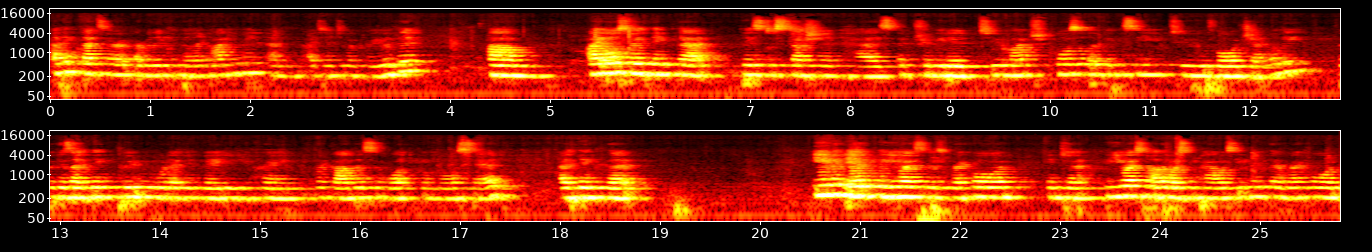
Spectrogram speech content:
I think that's a, a really compelling argument, and I tend to agree with it. Um, I also think that this discussion has attributed too much causal efficacy to law generally, because I think Putin would have invaded Ukraine regardless of what the law said. I think that even if the US's record into the US and other Western powers, even if their record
